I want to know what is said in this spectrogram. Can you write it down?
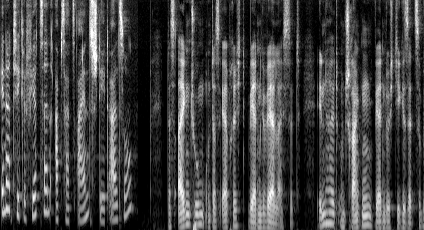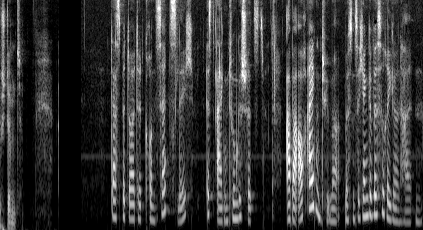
In Artikel 14 Absatz 1 steht also, Das Eigentum und das Erbrecht werden gewährleistet. Inhalt und Schranken werden durch die Gesetze bestimmt. das bedeutet grundsätzlich ist Eigentum geschützt. Aber auch Eigentümer müssen sich an gewisse Regeln halten.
